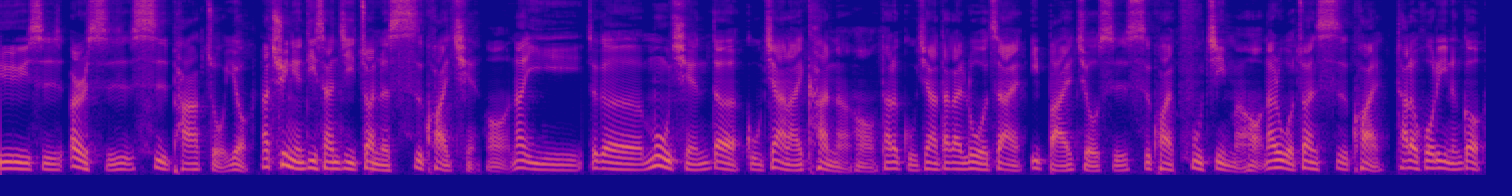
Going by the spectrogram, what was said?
率是二十四趴左右。那去年第三季赚了四块钱哦。那以这个目前的股价来看呢，哈，它的股价大概落在一百九十四块附近嘛，哈。那如果赚四块，它的获利能够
